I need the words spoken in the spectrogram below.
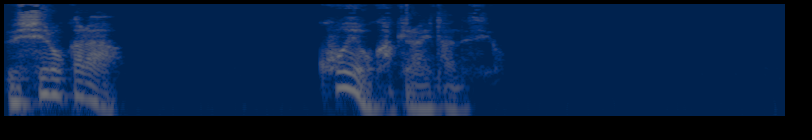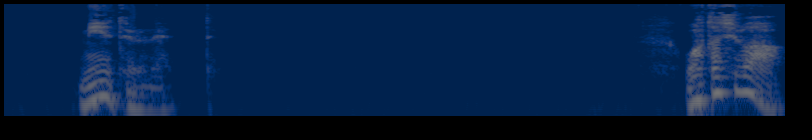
後ろから声をかけられたんですよ。見えてるねって。私は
